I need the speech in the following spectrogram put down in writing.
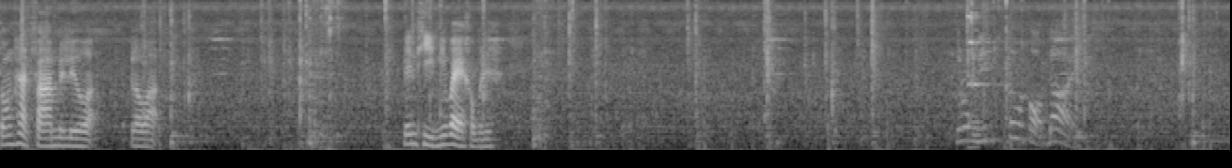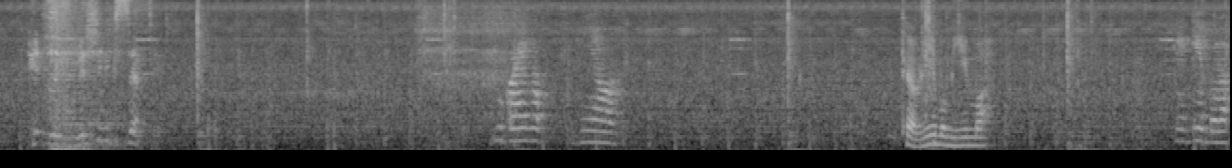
ต้องหัดฟาร์มเร็วๆอะเราอะเล่นทีมนี่ไหวครับวันนี้ตรงนี้โต้ตอบได้ Hitless mission accepted อยู่ใกล้กับเฮียว่ะแถวนี้บ่มีบ่เฮีย เก็บไปละ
